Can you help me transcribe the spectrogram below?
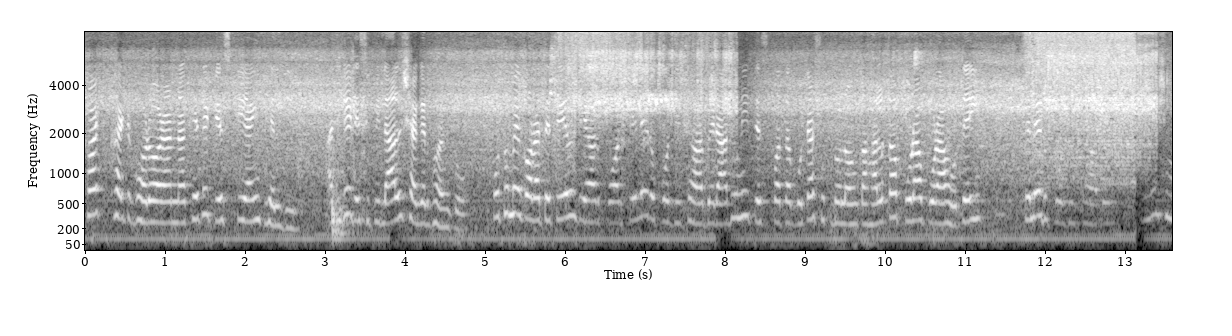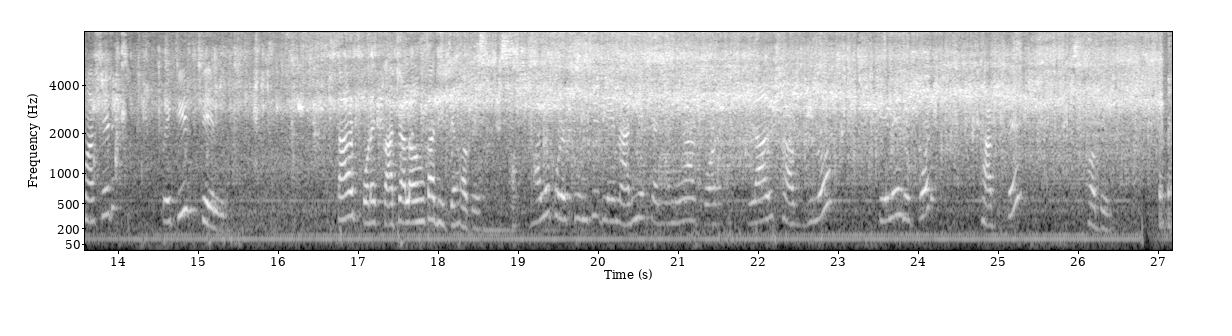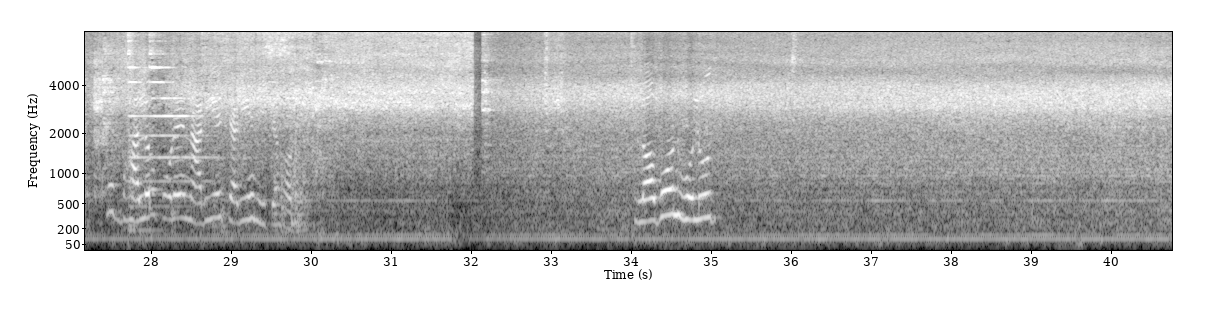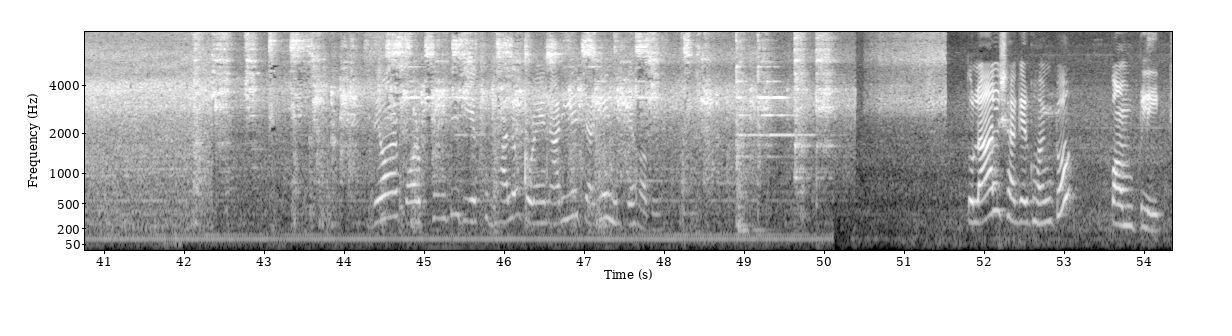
Shortcut ঘরোয়া রান্না খেতে টেস্টি অ্যান্ড হেলদি আজকের রেসিপি লাল শাকের ঘন্ট প্রথমে কড়াতে তেল দেওয়ার পর তেলের উপর দিতে হবে রাঁধুনি, তেজপাতা, গোটা শুকনো লঙ্কা, হালকা পোড়া পোড়া হতেই তেলের উপর দিতে হবে ইলিশ মাছের পেটির তেল। তারপরে কাঁচা লঙ্কা দিতে হবে। ভালো করে খুন্তি দিয়ে নাড়িয়ে চালিয়ে নেওয়ার পর লাল শাকগুলো তেলের উপর ছাড়তে হবে। খুব ভালো করে নাড়িয়ে চাড়িয়ে নিতে হবে। লবণ, হলুদ, দেওয়ার পর খুন্তি দিয়ে খুব ভালো করে নাড়িয়ে চাড়িয়ে নিতে হবে। তো লাল শাকের ঘন্ট কমপ্লিট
